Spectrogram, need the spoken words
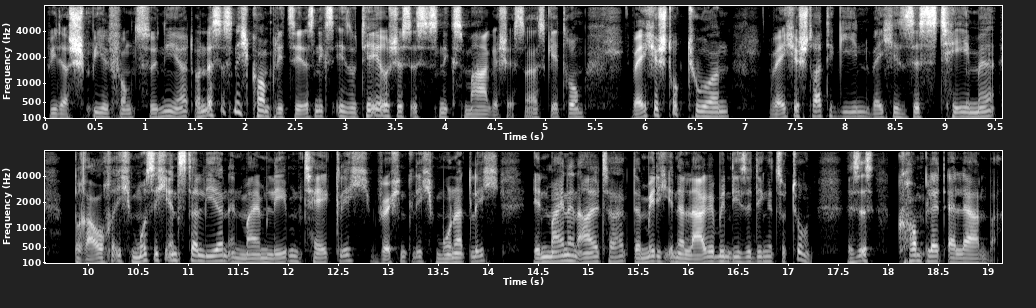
wie das Spiel funktioniert. Und das ist nicht kompliziert, es ist nichts Esoterisches, es ist nichts Magisches. Es geht darum, welche Strukturen, welche Strategien, welche Systeme brauche ich, muss ich installieren in meinem Leben täglich, wöchentlich, monatlich, in meinen Alltag, damit ich in der Lage bin, diese Dinge zu tun. Es ist komplett erlernbar.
